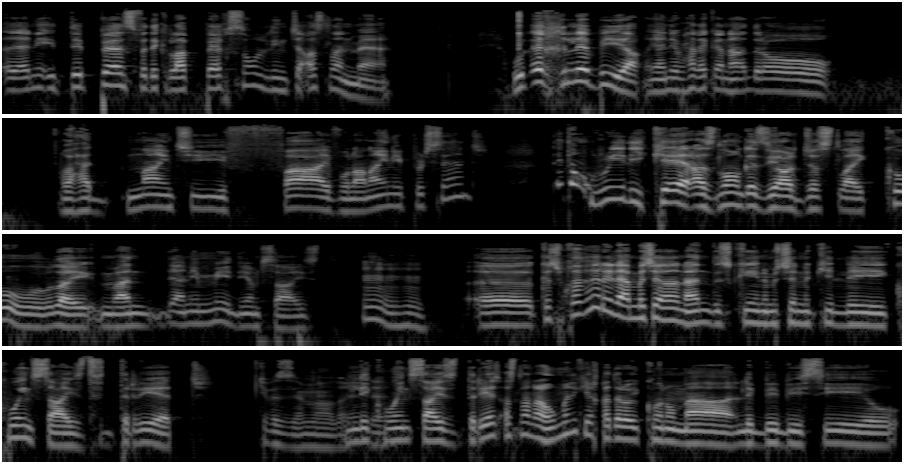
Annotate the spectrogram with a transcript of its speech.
يعني it depends في ديك la personne اللي أنت أصلا معاه والأغلبية يعني بحال كنهضروا واحد 95 ولا 90% they don't really care as long as you are just like cool like man يعني medium sized. أه كتبقى غير إلا مثلا عندك كاين مثلا كاين اللي queen sized في الدريات. كيف زعما والله؟ اللي كوين سايز الدريات أصلا راه هما اللي كيقدروا يكونوا مع لي بي بي سي و...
